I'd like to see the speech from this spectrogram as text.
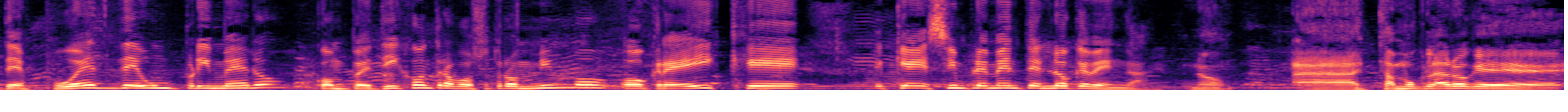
Después de un primero, ¿competís contra vosotros mismos o creéis que, que simplemente es lo que venga? No, ah, está muy claro que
